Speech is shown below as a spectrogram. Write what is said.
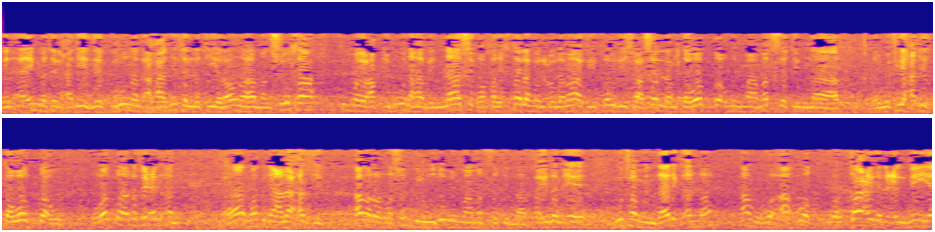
من أئمة الحديث يذكرون الأحاديث التي يرونها منسوخة ثم يعقبونها بالناسخ وقد اختلف العلماء في قوله صلى الله عليه وسلم توضأوا مما مست النار. لأنه في حديث توضأوا توضأ هذا فعل ها مبني على حذف أمر الرسول بالوضوء مما مست النار فاذا إيه يفهم من ذلك أن أمر والقاعدة العلمية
